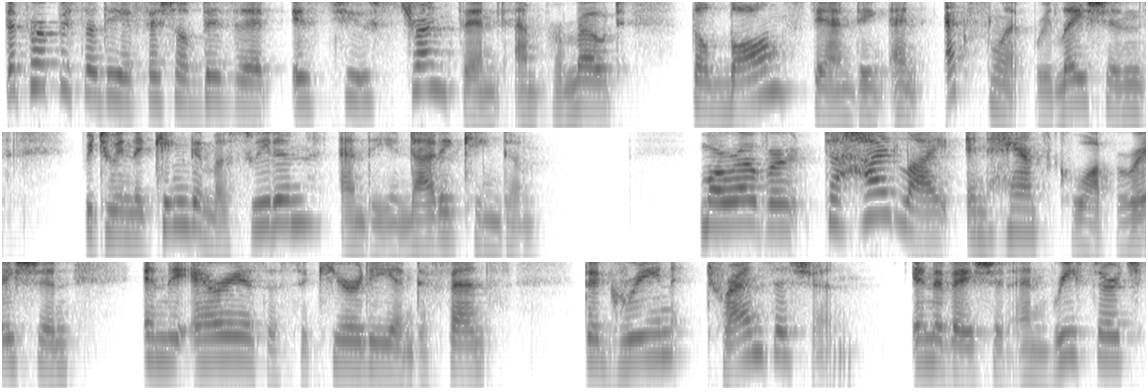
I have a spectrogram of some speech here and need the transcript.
The purpose of the official visit is to strengthen and promote the long standing and excellent relations between the Kingdom of Sweden and the United Kingdom. Moreover, to highlight enhanced cooperation in the areas of security and defense, the green transition, innovation and research,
